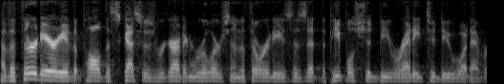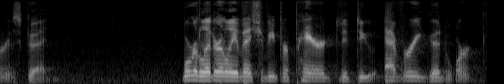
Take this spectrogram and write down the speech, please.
Now, the third area that Paul discusses regarding rulers and authorities is that the people should be ready to do whatever is good. More literally, they should be prepared to do every good work.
